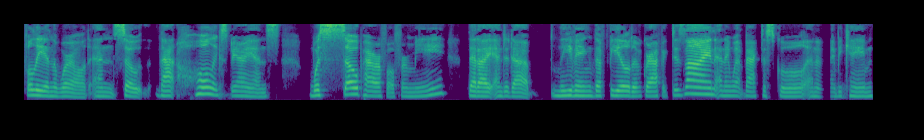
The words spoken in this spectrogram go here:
fully in the world. And so that whole experience was so powerful for me that I ended up leaving the field of graphic design and I went back to school and I became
